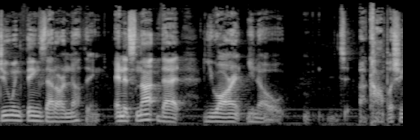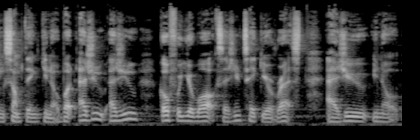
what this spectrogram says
doing things that are nothing. And it's not that you aren't, you know, accomplishing something, you know, but as you as you go for your walks, as you take your rest, as you, you know,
